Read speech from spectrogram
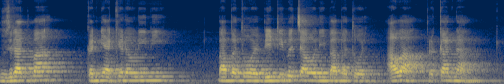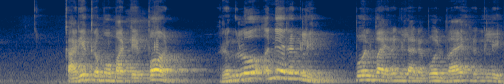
ગુજરાતમાં કન્યા કેળવણીની બાબત હોય, બેટી બચાવોની બાબત હોય, આવા પ્રકારના કાર્યક્રમો માટે પણ રંગલો અને રંગલી, બોલભાઈ રંગલા અને બોલભાઈ રંગલી,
